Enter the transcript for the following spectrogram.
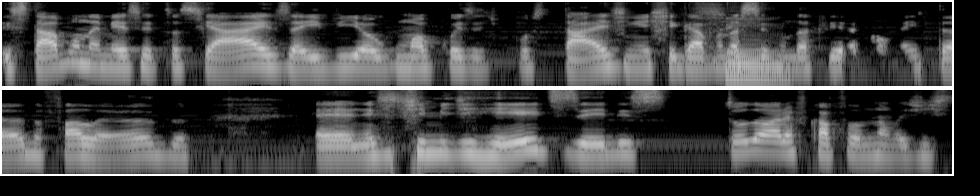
estavam nas minhas redes sociais, aí via alguma coisa de postagem, e chegavam na segunda-feira comentando, falando. É, nesse time de redes, eles toda hora ficavam falando, não, a gente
